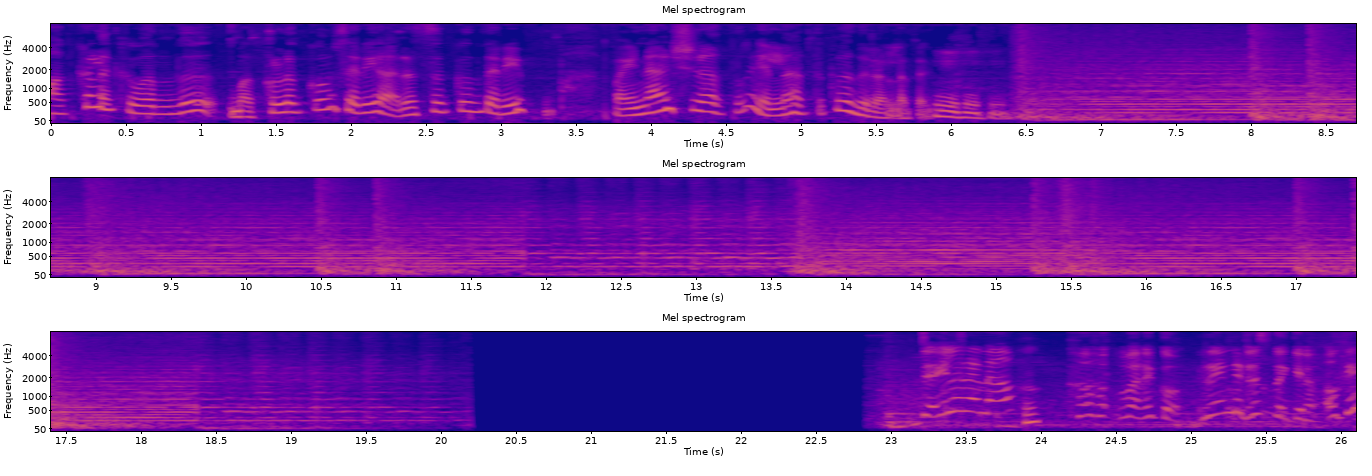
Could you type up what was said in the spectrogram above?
மக்களுக்கு வந்து மக்களுக்கும் சரி அரசுக்கும் சரி ஃபைனான்ஷியலாக எல்லாத்துக்கும் இது நல்லது. டெய்லர் அண்ணா? வணக்கம். ரெண்டு ட்ரெஸ் தைக்கணும் ஓகே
